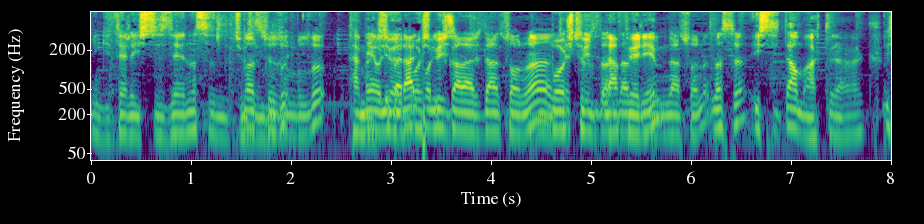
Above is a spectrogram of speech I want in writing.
İngiltere işsizliğe nasıl çözüm nasıl buldu? çözüm buldu? Hemen Neoliberal boş bir- politikalardan sonra boş bir laf vereyim. sonra nasıl? İstihdam arttırarak.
